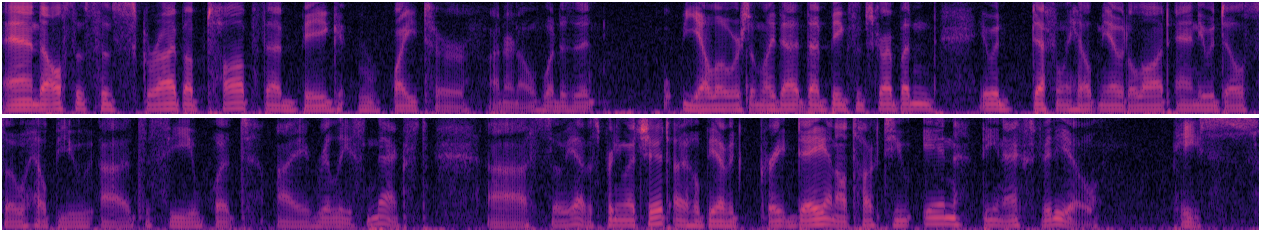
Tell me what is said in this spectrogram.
And also subscribe up top, that big white, or I don't know, what is it, yellow or something like that, that big subscribe button, it would definitely help me out a lot, and it would also help you uh, to see what I release next. Uh, so yeah, that's pretty much it. I hope you have a great day, and I'll talk to you in the next video. Peace.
